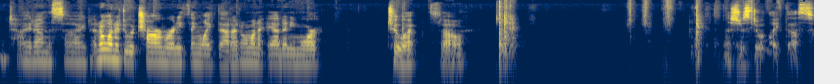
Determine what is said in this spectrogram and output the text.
And tie it on the side. I don't want to do a charm or anything like that. I don't want to add any more to it. So let's just do it like this.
